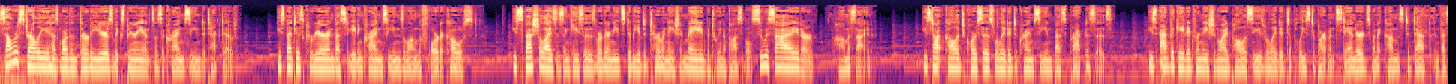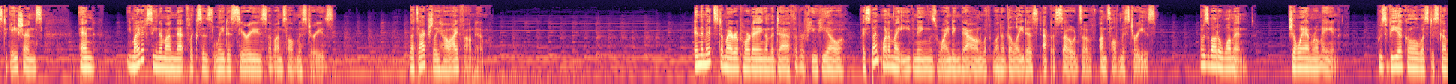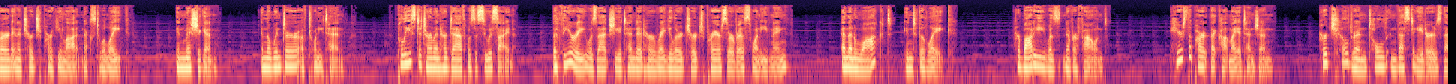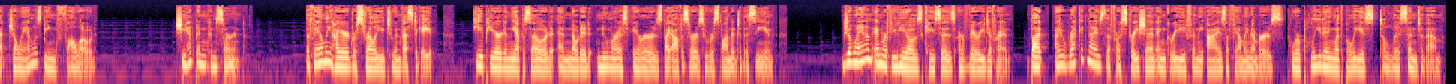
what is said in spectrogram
Sal Rastrelli has more than 30 years of experience as a crime scene detective. He spent his career investigating crime scenes along the Florida coast. He specializes in cases where there needs to be a determination made between a possible suicide or homicide. He's taught college courses related to crime scene best practices. He's advocated for nationwide policies related to police department standards when it comes to death investigations. And you might have seen him on Netflix's latest series of Unsolved Mysteries. That's actually how I found him. In the midst of my reporting on the death of Refugio, I spent one of my evenings winding down with one of the latest episodes of Unsolved Mysteries. It was about a woman, Joanne Romain, whose vehicle was discovered in a church parking lot next to a lake in Michigan in the winter of 2010. Police determined her death was a suicide. The theory was that she attended her regular church prayer service one evening and then walked into the lake. Her body was never found. Here's the part that caught my attention. Her children told investigators that Joanne was being followed. She had been concerned. The family hired Rastrelli to investigate. He appeared in the episode and noted numerous errors by officers who responded to the scene. Joanne and Refugio's cases are very different, but I recognize the frustration and grief in the eyes of family members who are pleading with police to listen to them.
